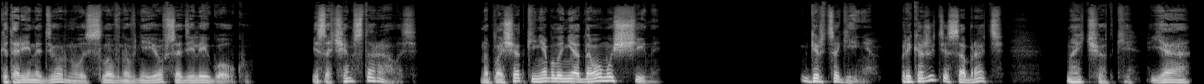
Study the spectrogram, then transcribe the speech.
Катарина дернулась, словно в нее всадили иголку. И зачем старалась? На площадке не было ни одного мужчины. «Герцогиня, прикажите собрать мои четки. Я...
